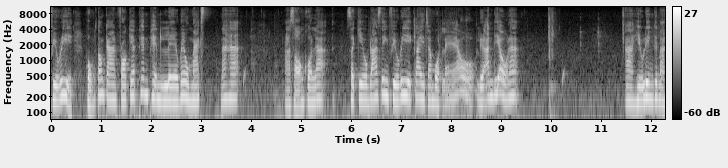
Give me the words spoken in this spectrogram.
Fury ผมต้องการ forgotten pen level max นะฮะ อ่าสองคนละสกิล blasting fury ใกล้จะหมดแล้ว เหลืออันเดียวนะฮะ อ่า healing ขึ้นมา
